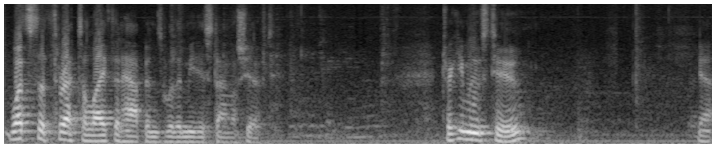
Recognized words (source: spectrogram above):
what's the threat to life that happens with a mediastinal shift? Tricky moves too. Yeah.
